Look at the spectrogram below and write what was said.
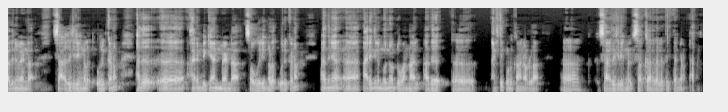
അതിനു വേണ്ട സാഹചര്യങ്ങൾ ഒരുക്കണം. അത് ആരംഭിക്കാൻ വേണ്ട സൗകര്യങ്ങൾ ഒരുക്കണം. അതിന് ആരെങ്കിലും മുന്നോട്ട് വന്നാൽ അത് നടത്തി കൊടുക്കാനുള്ള സാഹചര്യങ്ങൾ സർക്കാർ തലത്തിൽ തന്നെ ഉണ്ടാകണം.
